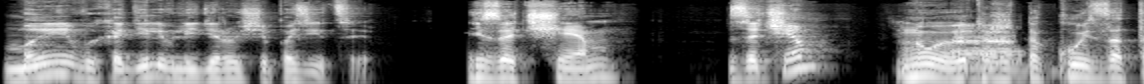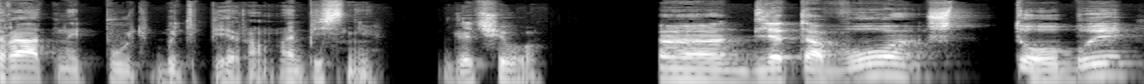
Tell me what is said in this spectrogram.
мы выходили в лидирующие позиции. И зачем? Зачем? Ну, это а, же такой затратный путь быть первым. Объясни, для чего? А, для того, чтобы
